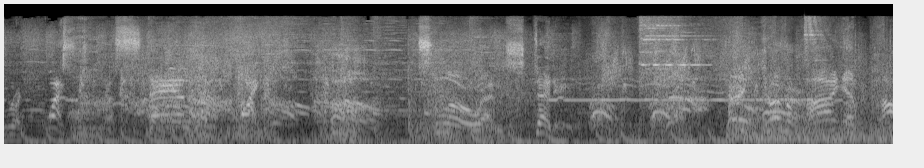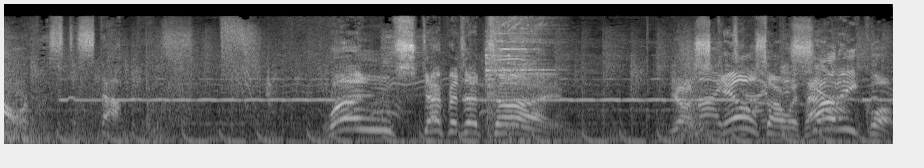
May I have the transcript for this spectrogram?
Request you to stand and fight! Oh, slow and steady. Take cover! I am powerless to stop this. One step at a time. Your My skills are without shine. equal.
